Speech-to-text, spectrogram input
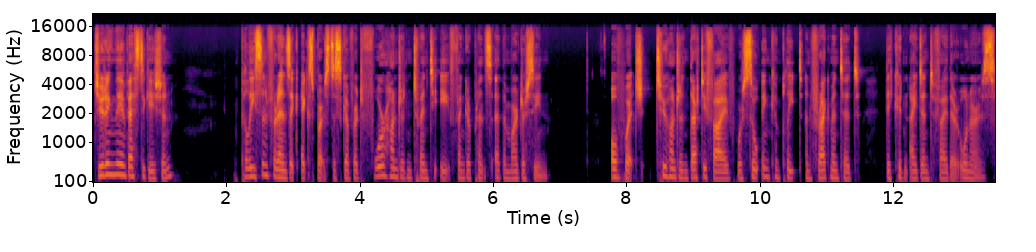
During the investigation, police and forensic experts discovered 428 fingerprints at the murder scene, of which 235 were so incomplete and fragmented they couldn't identify their owners.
